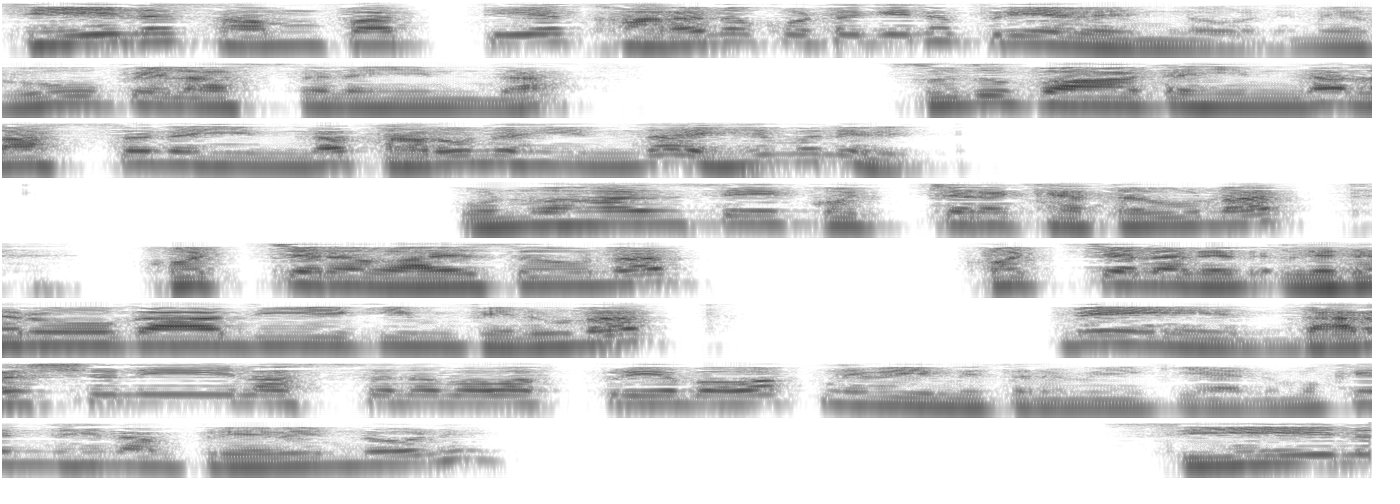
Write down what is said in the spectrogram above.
සීල සම්පත්තිය කරන කොටගෙන ප්‍රිය වෙන්න ඕනේ. මේ රූපේ ලස්සන හින්දා සුදු පාට හින්දා ලස්සන හින්දා තරුණ හින්දා එහෙම නෙවෙයි. උන්වහන්සේ කොච්චර කැත වුණත් කොච්චර වයස වුණත් කොච්චර ලෙඩ රෝග ආදීකින් පෙළුණත් මේ දර්ශනීය ලස්සන බවක් ප්‍රිය බවක් නෙවෙයි මෙතන මේ කියන්නේ. මොකෙන්ද එහෙනම් ප්‍රිය වෙන්න ඕනේ? සීල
